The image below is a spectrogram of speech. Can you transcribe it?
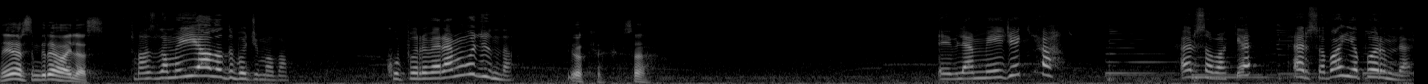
Ne yersin bire haylaz? Bazlamayı yağladı bacım babam. Kupuru veren mi ucundan? Yok yok sağ ol. Evlenmeyecek ya. Her sabah gel, her sabah yaparım der.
